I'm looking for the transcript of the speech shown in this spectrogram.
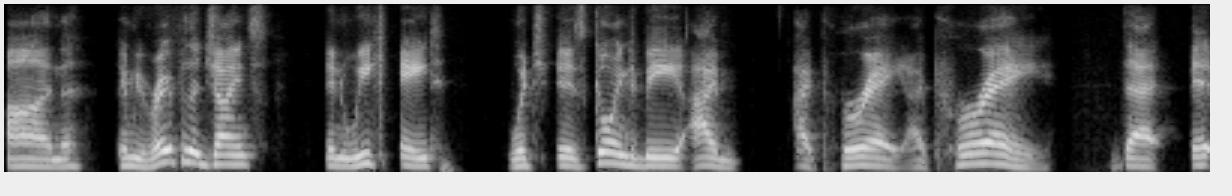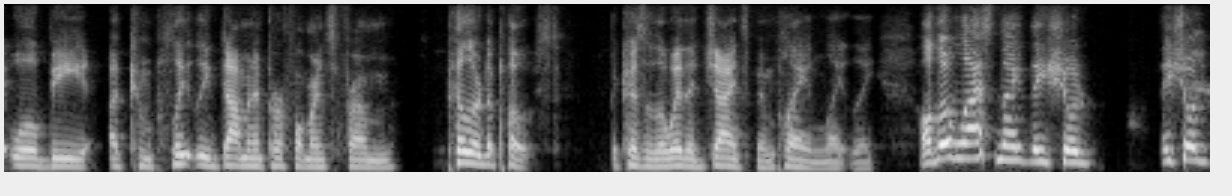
on. They can be ready for the Giants in Week Eight which is going to be I I pray I pray that it will be a completely dominant performance from pillar to post because of the way the Giants been playing lately. Although last night they showed they showed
